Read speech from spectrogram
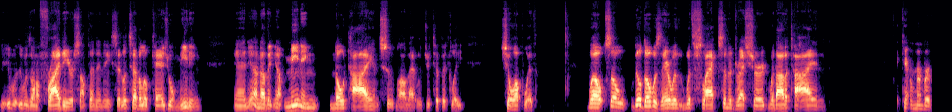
it, w- it was on a Friday or something, and he said, "Let's have a little casual meeting." And you know, nothing, you know, meaning no tie and suit and all that, which you typically show up with. Well, so Bill Doe was there with with slacks and a dress shirt without a tie, and I can't remember if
